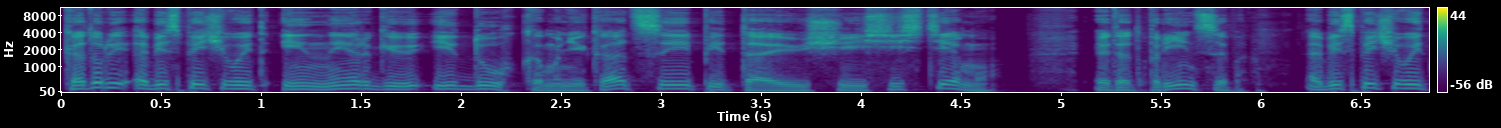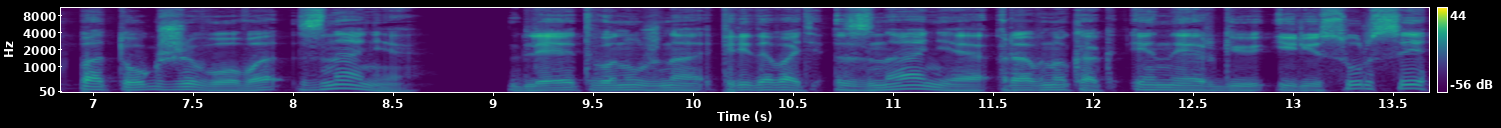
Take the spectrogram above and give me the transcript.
который обеспечивает энергию и дух коммуникации, питающие систему. Этот принцип обеспечивает поток живого знания. Для этого нужно передавать знания, равно как энергию и ресурсы,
